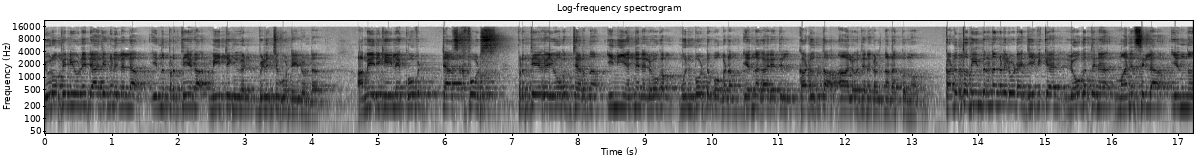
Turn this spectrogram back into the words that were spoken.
യൂറോപ്യൻ യൂണിയൻ രാജ്യങ്ങളിലെല്ലാം ഇന്ന് പ്രത്യേക മീറ്റിംഗുകൾ വിളിച്ചുകൂട്ടിയിട്ടുണ്ട്. അമേരിക്കയിലെ കോവിഡ് ടാസ്ക് ഫോഴ്സ് പ്രത്യേക യോഗം ചേർന്ന് ഇനി എങ്ങനെ ലോകം മുൻപോട്ട് പോകണം എന്ന കാര്യത്തിൽ കടുത്ത ആലോചനകൾ നടക്കുന്നു. കടുത്ത നിയന്ത്രണങ്ങളിലൂടെ ജീവിക്കാൻ ലോകത്തിന് മനസ്സില്ല എന്ന്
